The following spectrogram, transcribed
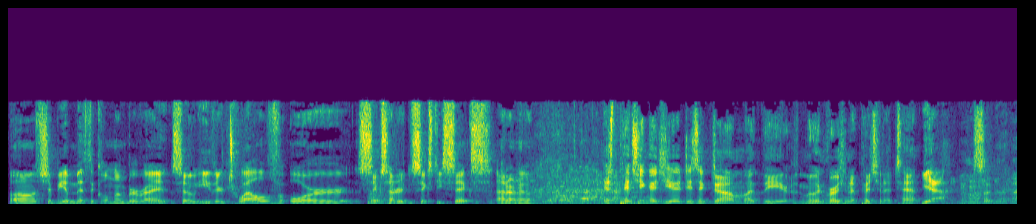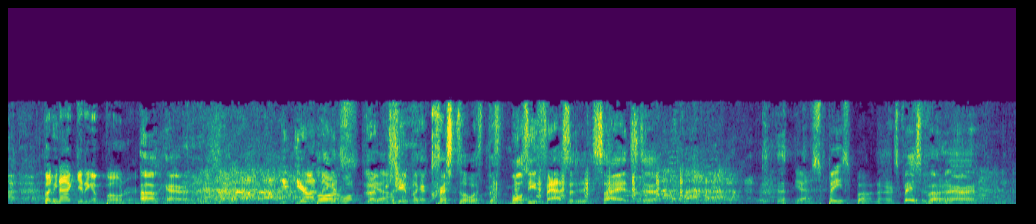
Oh, it should be a mythical number, right? So either twelve or six hundred sixty-six. I don't know. Is pitching a geodesic dome like the moon version of pitching a tent? Yeah, so, but not getting a boner. Okay. all right. Y- Your Not bone like will like, yeah. be shaped like a crystal with with multifaceted sides to it. Yeah, space boner. Space boner, all right.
